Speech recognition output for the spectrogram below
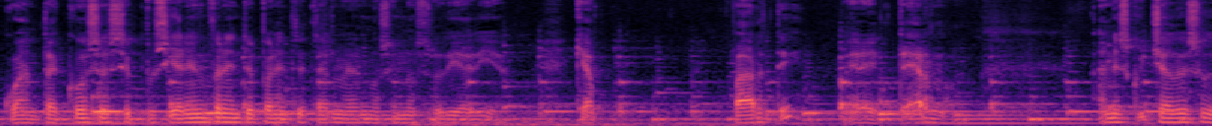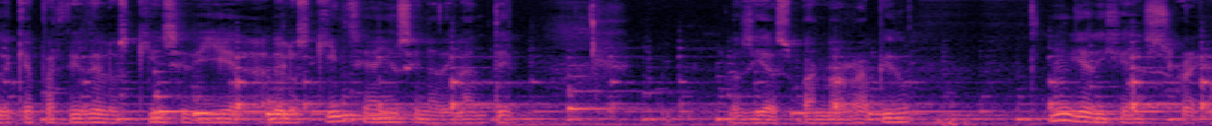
cuanta cosa se pusiera enfrente para entretenernos en nuestro día a día, que aparte era eterno. ¿Han escuchado eso de que a partir de los 15, de los 15 años en adelante días van más rápido, un día dije es real.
